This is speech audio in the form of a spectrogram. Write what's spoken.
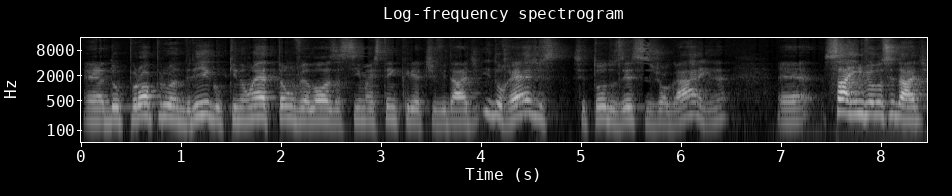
é, do próprio Andrigo, que não é tão veloz assim, mas tem criatividade, e do Regis, se todos esses jogarem, né? é, sair em velocidade.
